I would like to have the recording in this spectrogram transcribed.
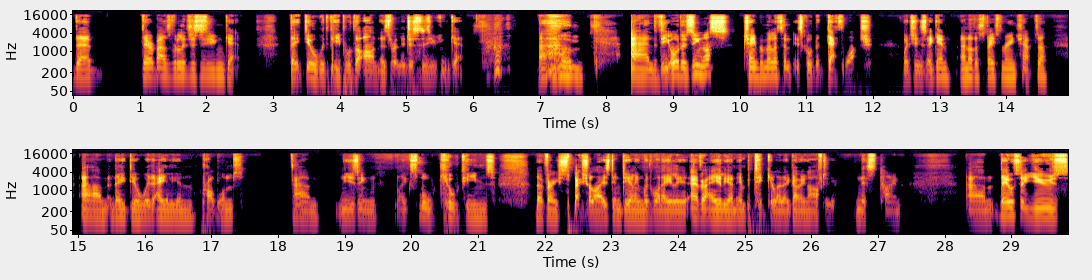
they're they're about as religious as you can get. They deal with people that aren't as religious as you can get. um, and the Ordo Xenos Chamber Militant is called the Death Watch, which is again another Space Marine chapter. Um, they deal with alien problems, um, using like small kill teams they're very specialized in dealing with what alien, ever alien in particular they're going after this time. Um, they also use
